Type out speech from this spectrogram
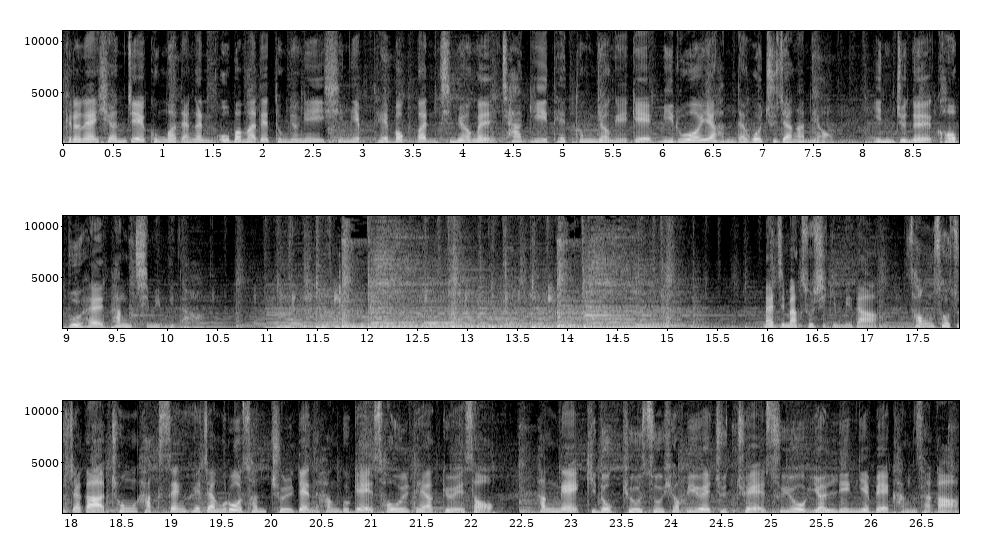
그러나 현재 공화당은 오바마 대통령이 신입 대법관 지명을 차기 대통령에게 미루어야 한다고 주장하며 인준을 거부할 방침입니다. 마지막 소식입니다. 성소수자가 총학생회장으로 선출된 한국의 서울대학교에서 학내 기독교수협의회 주최 수요 열린 예배 강사가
